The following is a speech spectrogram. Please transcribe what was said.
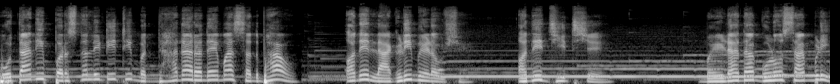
પોતાની પર્સનાલિટીથી બધાના હૃદયમાં સદભાવ અને લાગણી મેળવશે અને જીતશે. મૈણાના ગુણો સાંભળી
